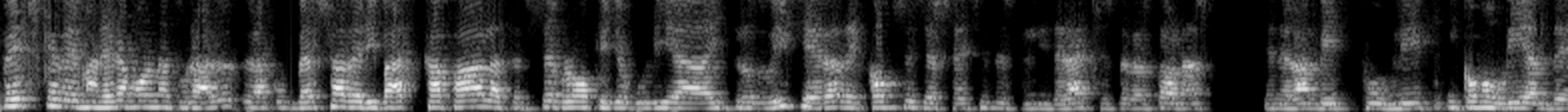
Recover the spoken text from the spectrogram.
veig que de manera molt natural la conversa ha derivat cap a la tercer bloc que jo volia introduir, que era de com s'exerceixen els lideratges de les dones en l'àmbit públic i com haurien de,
